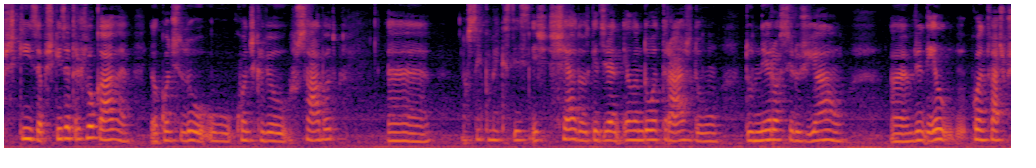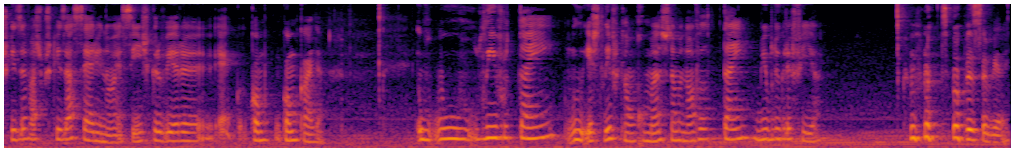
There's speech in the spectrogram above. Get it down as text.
pesquisa, pesquisa translocada. Ele, quando, estudou o, quando escreveu o Sábado, não sei como é que se diz, diz shadow, quer dizer, ele andou atrás do, do neurocirurgião. Ele, quando faz pesquisa, faz pesquisa a sério, não é assim escrever é, como, como calha. O, o, livro tem, este livro, que é um romance, é uma novela, tem bibliografia. só para saberem.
